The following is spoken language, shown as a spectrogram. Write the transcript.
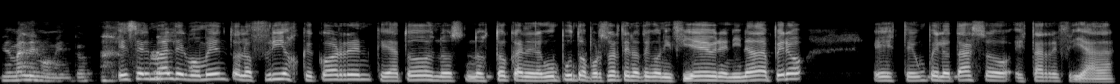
el mal del momento. Es el mal del momento, los fríos que corren, que a todos nos, nos tocan en algún punto, por suerte no tengo ni fiebre ni nada, pero este, un pelotazo está resfriada.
